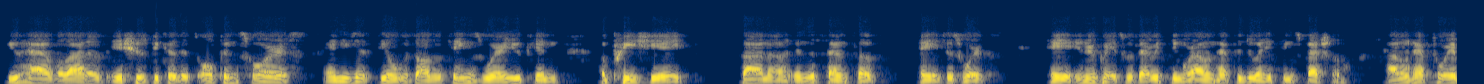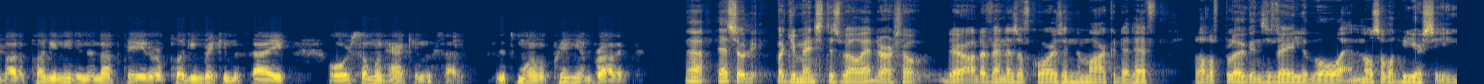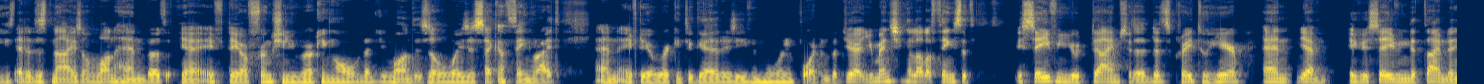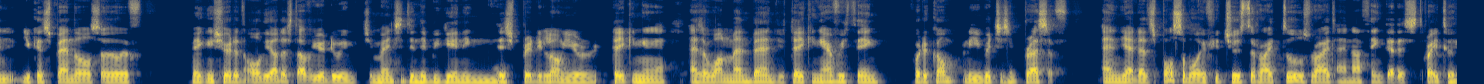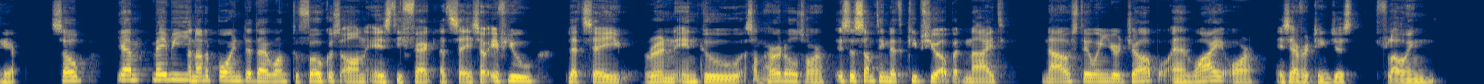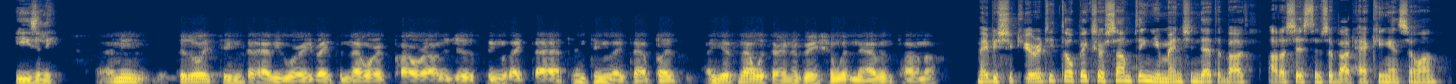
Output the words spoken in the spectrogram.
you have a lot of issues because it's open source and you just deal with all the things where you can appreciate In the sense of, hey, it just works hey, it integrates with everything where I don't have to do anything special. I don't have to worry about a plugin needing an update or a plugin breaking the site or someone hacking the site. It's more of a premium product. Yeah, yeah. So But you mentioned as well, eh? there are so there are other vendors, of course, in the market that have a lot of plugins available, and also what we are seeing is that it is nice on one hand, but yeah, if they are functionally working all that you want, is always a second thing, right? And if they are working together, is even more important. But yeah, you're mentioning a lot of things that is saving your time. So that, that's great to hear. And yeah, if you're saving the time, then you can spend also with making sure that all the other stuff you're doing, you mentioned in the beginning, is pretty long. You're taking, a, as a one man band, you're taking everything for the company, which is impressive. And yeah, that's possible if you choose the right tools, right? And I think that is great to hear. So yeah, maybe another point that I want to focus on is the fact, let's say, so if you, let's say, run into some hurdles or is this something that keeps you up at night now still in your job and why? Or is everything just flowing easily? I mean, there's always things that have you worried, right? The network, power outages, things like that, and things like that. But I guess now with our integration with Nav and Sana, maybe security topics or something. You mentioned that about other systems, about hacking and so on.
